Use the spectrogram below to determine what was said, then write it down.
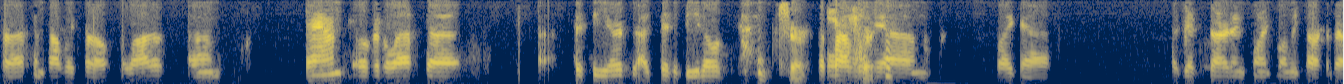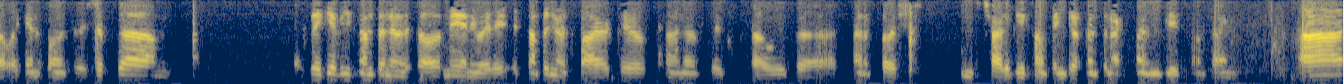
for us, and probably for a lot of um, bands over the last uh, uh, 50 years. I'd say the Beatles. Sure. but probably um, like a, a good starting point when we talk about like influences. Just um, they give you something to uh, me anyway. They, it's something to aspire to. Kind of they always uh, kind of push and try to do something different the next time you do something. Uh,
